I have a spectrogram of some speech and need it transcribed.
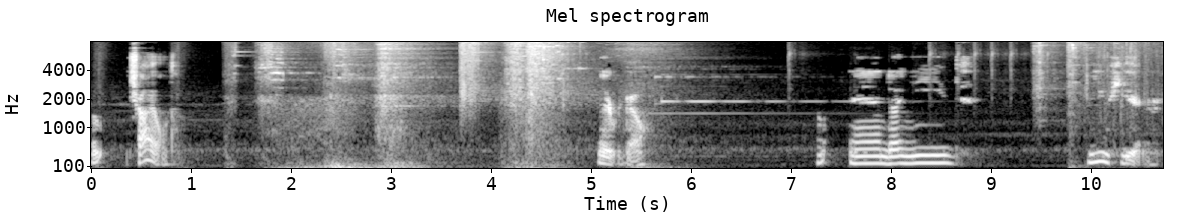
Oh, child. There we go. Oh, and I need you here.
